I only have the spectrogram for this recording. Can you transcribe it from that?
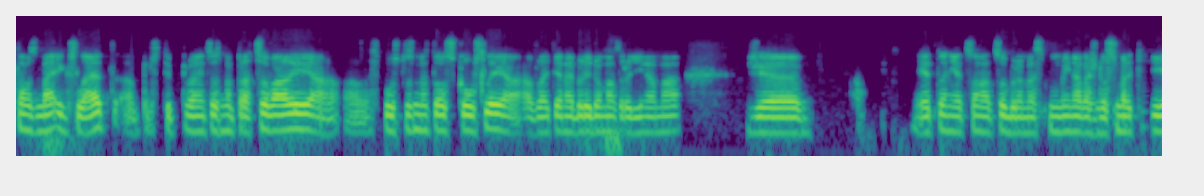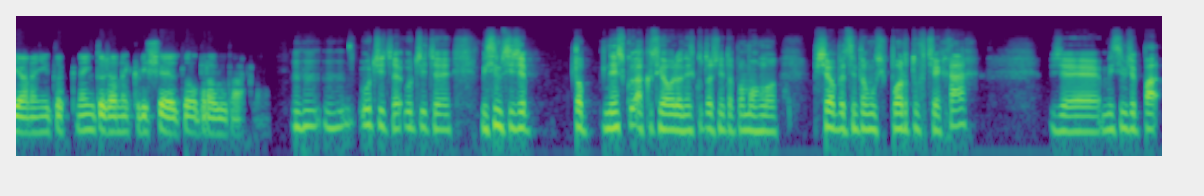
tam jsme x let a prostě pro něco jsme pracovali a, a spoustu jsme toho zkousli a, a v létě nebyli doma s rodinama, že je to něco, na co budeme vzpomínat až do smrti a není to, není to žádné kliše, je to opravdu tak. No. Mm-hmm, určitě, určitě. Myslím si, že to, nesku, ako si hovoril, neskutočne to pomohlo všeobecne tomu športu v Čechách, že myslím, že pa-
